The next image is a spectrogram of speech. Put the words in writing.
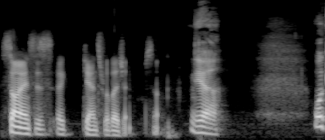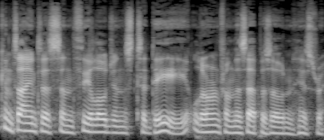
science is against religion. So, yeah. What can scientists and theologians today learn from this episode in history?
